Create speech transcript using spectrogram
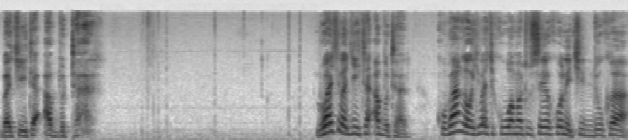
bakiyita abtar lwaki bagiyita abtar kubanga wekiba kikuwa matuseeko nekidduka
